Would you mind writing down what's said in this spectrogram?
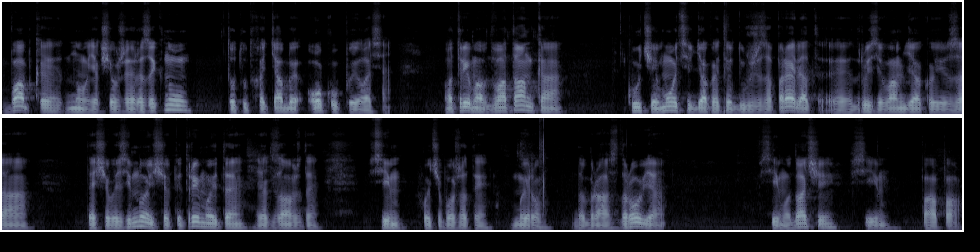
бабки. Ну, якщо вже ризикнув, то тут хоча б окупилося. Отримав два танка, куча емоцій. Дякуйте дуже за перегляд. Е, Друзі, вам дякую за те, що ви зі мною, що підтримуєте, як завжди. Всім хочу побажати миру, добра, здоров'я. Всім удачі, всім па-па.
